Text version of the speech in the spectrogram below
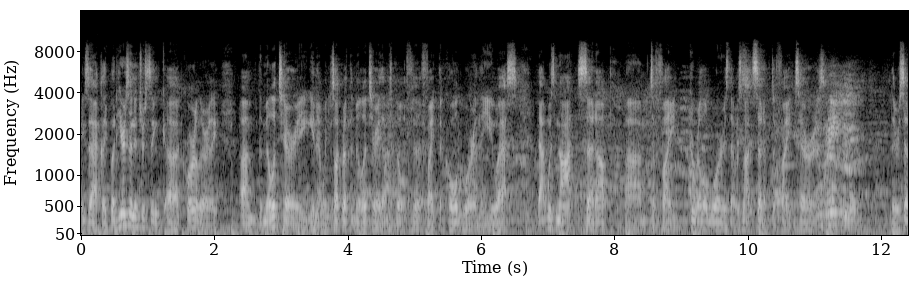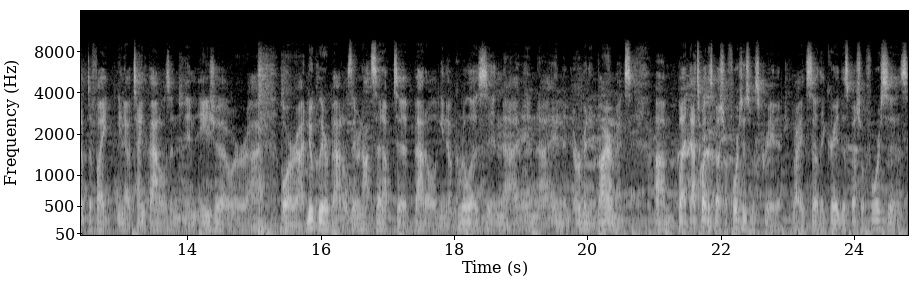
Exactly, but here's an interesting uh, corollary. Um, the military, you know, when you talk about the military that was built to fight the Cold War in the U.S., that was not set up um, to fight guerrilla wars. That was not set up to fight terrorism. They were set up to fight, you know, tank battles in, in Asia or uh, or uh, nuclear battles. They were not set up to battle, you know, guerrillas in uh, in, uh, in urban environments. Um, but that's why the special forces was created, right? So they created the special forces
